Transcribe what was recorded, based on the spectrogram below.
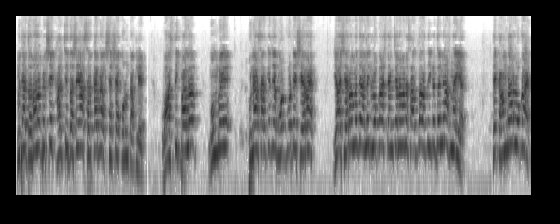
म्हणजे जनावरांपेक्षा खालची दशा या सरकारने अक्षरशः करून टाकले. वास्तविक पाहिलं मुंबई पुण्यासारखे जे मोठमोठे शहर आहेत या शहरामध्ये अनेक लोक आहेत त्यांच्या नावाने सातबारा तिकडे जमीनच नाही आहेत. ते कामगार लोक आहेत.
